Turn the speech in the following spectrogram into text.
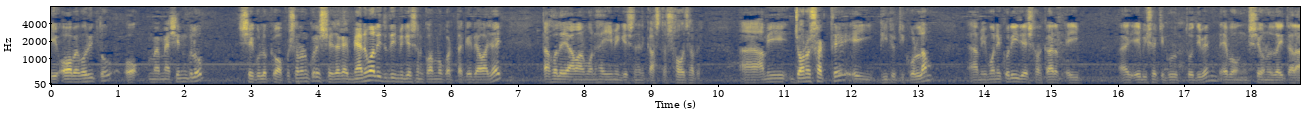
এই অব্যবহৃত মেশিনগুলো সেগুলোকে অপসারণ করে সে জায়গায় ম্যানুয়ালি যদি ইমিগ্রেশন কর্মকর্তাকে দেওয়া যায়, তাহলে আমার মনে হয় ইমিগ্রেশনের কাজটা সহজ হবে। আমি জনস্বার্থে এই ভিডিওটি করলাম। আমি মনে করি যে সরকার এই এই বিষয়টি গুরুত্ব দিবেন এবং সে অনুযায়ী তারা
